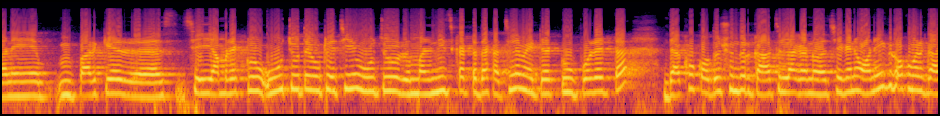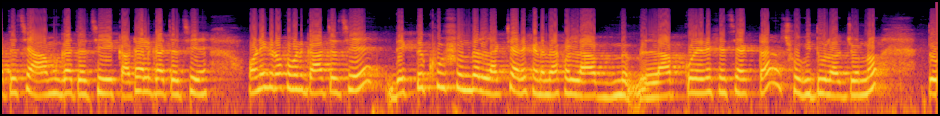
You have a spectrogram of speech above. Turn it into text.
মানে পার্কের সেই আমরা একটু উঁচুতে উঠেছি, উঁচুর মানে নিচ কাটটা দেখাচ্ছিলাম, এটা একটু উপরেরটা। দেখো কত সুন্দর গাছ লাগানো আছে, এখানে অনেক রকমের গাছ আছে, আম গাছ আছে, কাঁঠাল গাছ আছে, অনেক রকমের গাছ আছে, দেখতে খুব সুন্দর লাগছে। আর এখানে দেখো লাভ লাভ করে রেখেছে একটা ছবি তোলার জন্য। তো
